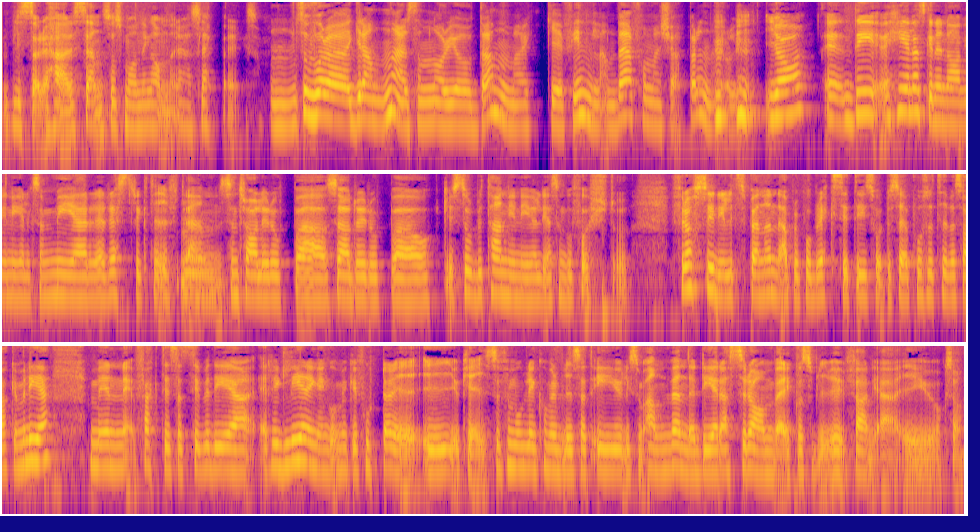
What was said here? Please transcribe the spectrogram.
bli större här sen så småningom när det här släpper. Liksom. Mm. Så våra grannar som Norge och Danmark, eh, Finland, där får man köpa den här oljan? Ja, eh, det, hela Skandinavien är liksom mer restriktivt än Centraleuropa, södra Europa och Storbritannien är väl det som går först. Och för oss är det lite spännande, apropå Brexit, det är svårt att säga positiva saker med det. Men faktiskt att CBD-regleringen går mycket fortare i UK. Så förmodligen kommer det bli så att EU liksom använder deras ramverk och så blir vi färdiga i EU också.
